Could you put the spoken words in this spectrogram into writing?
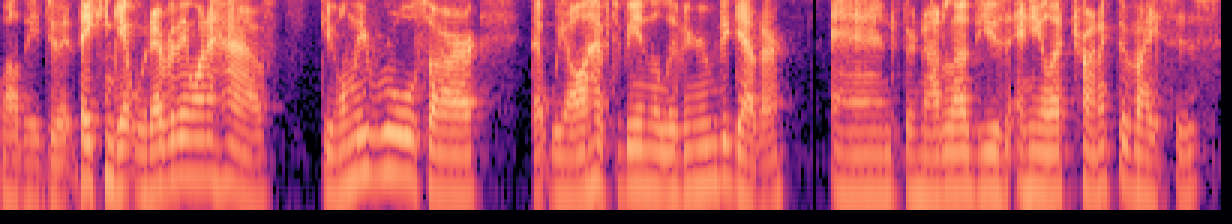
while they do it. They can get whatever they want to have. The only rules are that we all have to be in the living room together, and they're not allowed to use any electronic devices.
